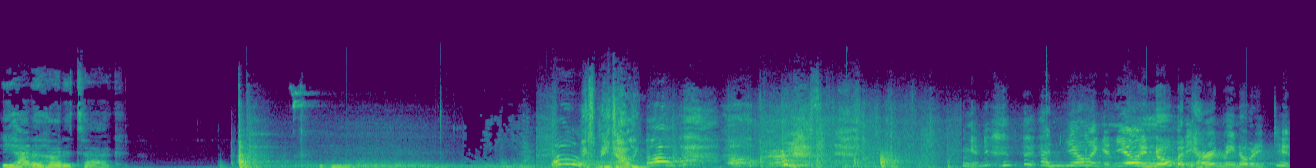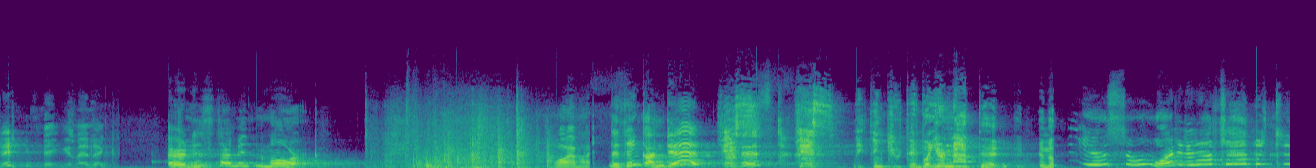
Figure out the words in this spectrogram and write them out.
He had a heart attack. It's me, darling. Oh, Ernest. And, and yelling and yelling. Nobody heard me. Nobody did anything. And then, I, Ernest, I'm in the morgue. Why am I? They think I'm dead. Ernest. Yes, they think you're dead, but you're not dead. In the Yes, so why did it have to happen to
